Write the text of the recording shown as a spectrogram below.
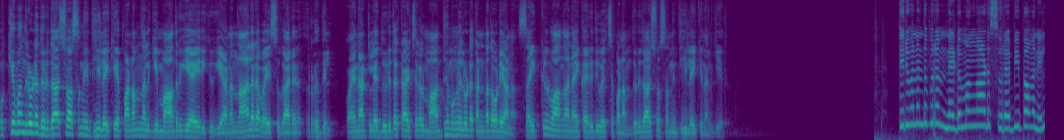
മുഖ്യമന്ത്രിയുടെ ദുരിതാശ്വാസ നിധിയിലേക്ക് പണം നൽകി മാതൃകയായിരിക്കുകയാണ് നാലര വയസ്സുകാരൻ റിതിൽ. വയനാട്ടിലെ ദുരിത കാഴ്ചകൾ മാധ്യമങ്ങളിലൂടെ കണ്ടതോടെയാണ് സൈക്കിൾ വാങ്ങാനായി കരുതിവെച്ച പണം ദുരിതാശ്വാസ നിധിയിലേക്ക് നൽകിയത്. തിരുവനന്തപുരം നെടുമങ്ങാട് സുരഭി ഭവനിൽ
